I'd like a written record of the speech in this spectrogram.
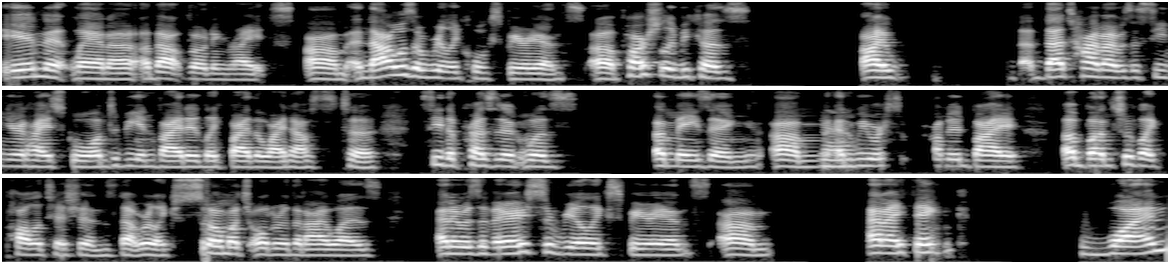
in atlanta about voting rights. Um, and that was a really cool experience uh, partially because i at that time i was a senior in high school and to be invited like by the white house to see the president was amazing um, yeah. and we were surrounded by a bunch of like politicians that were like so much older than I was and it was a very surreal experience um and I think one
